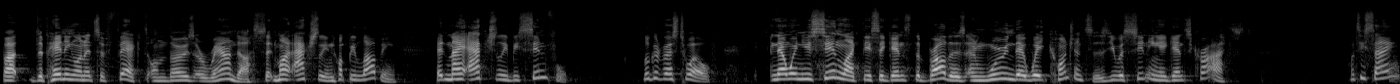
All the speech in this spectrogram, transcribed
but depending on its effect on those around us, it might actually not be loving. It may actually be sinful. Look at verse 12. Now, when you sin like this against the brothers and wound their weak consciences, you are sinning against Christ. What's he saying?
